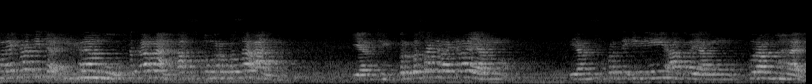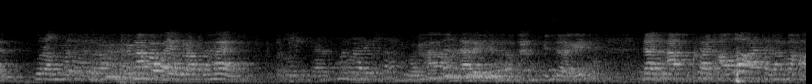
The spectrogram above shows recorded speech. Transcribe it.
mereka tidak diganggu. Sekarang kasus pemerkosaan yang diperkosa kira-kira yang yang seperti ini atau yang kurang bahan. Kurang benar. Kenapa Pak yang kurang bahan? Menarik Wah, menarik bisa ya? Dan dan Allah adalah Maha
